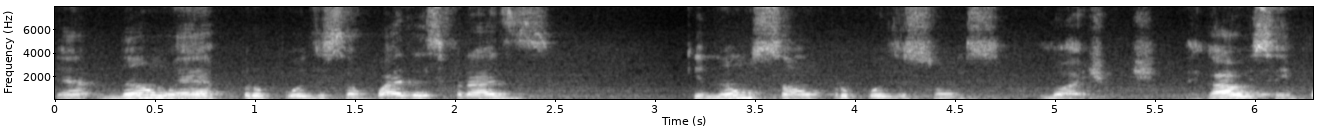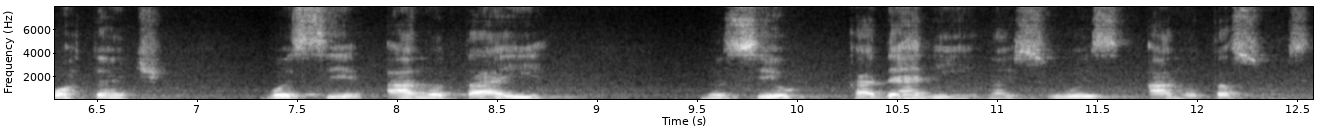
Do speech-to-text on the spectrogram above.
né? não é proposição. Quais as frases que não são proposições lógicas? Legal? Isso é importante você anotar aí no seu caderninho, nas suas anotações.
